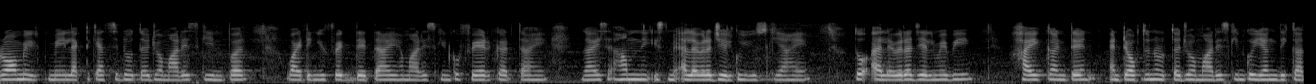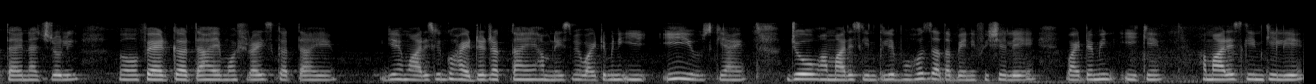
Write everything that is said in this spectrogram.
रॉ मिल्क में लैक्टिक एसिड होता है जो हमारे स्किन पर वाइटिंग इफ़ेक्ट देता है हमारी स्किन को फेयर करता है। गाइस हमने इसमें एलोवेरा जेल को यूज़ किया है। तो एलोवेरा जेल में भी हाई कंटेंट एंटीऑक्सीडेंट होता है जो हमारी स्किन को यंग दिखाता है नेचुरली फेयर करता है मॉइस्चराइज करता है। ये हमारी स्किन को हाइड्रेट रखता है, हमने इसमें वाइटामिन ई ई यूज़ किया है, जो हमारे स्किन के लिए बहुत ज़्यादा बेनिफिशियल है वाइटामिन ई e के। हमारे स्किन के लिए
